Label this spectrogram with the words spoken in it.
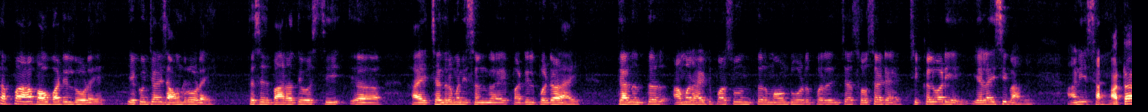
टप्पा हा भाऊ पाटील रोड आहे. एकोणचाळीस औंड रोड आहे. तसेच बारा ते वस्ती आहे चंद्रमणी संघ आहे पाटील पडळ आहे. त्यानंतर अमर हाईटपासून तर माउंट वडपर्यंतच्या सोसायटी आहेत. चिखलवाडी आहे एल आय सी भाग आहे. आणि आता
